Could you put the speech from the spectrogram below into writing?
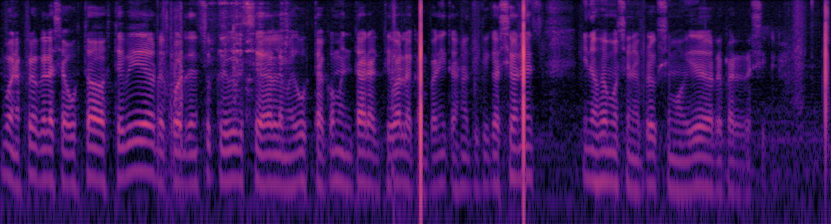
Bueno, espero que les haya gustado este video. Recuerden suscribirse, darle me gusta, comentar, activar la campanita de notificaciones y nos vemos en el próximo video de Repare Reciclo.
